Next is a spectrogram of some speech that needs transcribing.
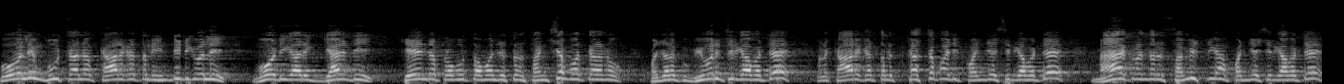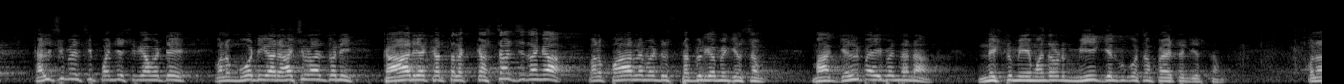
పోలింగ్ బూత్ స్థాయిలో కార్యకర్తలు ఇంటింటికి వెళ్ళి మోడీ గారి గ్యారంటీ కేంద్ర ప్రభుత్వం అమలు చేస్తున్న సంక్షేమ పథకాలను ప్రజలకు వివరించారు కాబట్టి వాళ్ళ కార్యకర్తలు కష్టపడి పనిచేసారు కాబట్టి నాయకులందరూ సమిష్టిగా పనిచేసారు కాబట్టి కలిసిమెలిసి పనిచేసారు కాబట్టి వాళ్ళ మోడీ గారి ఆశీర్వాదంతో కార్యకర్తల కష్టార్జితంగా మన పార్లమెంటు సభ్యులుగా మేము గెలిచాం మా గెలుపు అయిపోయిందన్న నెక్స్ట్ మేమందరం మీ గెలుపు కోసం ప్రయత్నం చేస్తాం. మన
